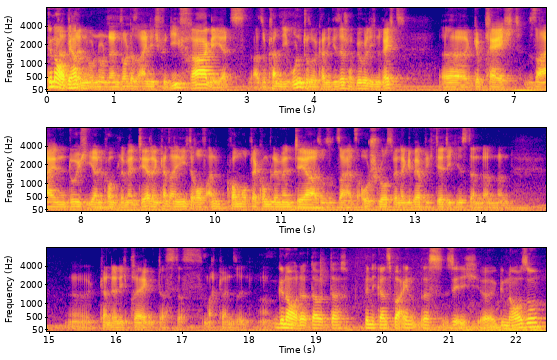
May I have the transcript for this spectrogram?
Genau, da wir haben- und, und dann sollte das eigentlich für die Frage jetzt, also kann die untere, kann die Gesellschaft bürgerlichen Rechts äh, geprägt sein durch ihren Komplementär, dann kann es eigentlich nicht darauf ankommen, ob der Komplementär, also sozusagen als Ausschluss, wenn er gewerblich tätig ist, dann, dann, dann äh, kann der nicht prägen. Das, das macht keinen Sinn. Ja. genau, da, da, da bin ich ganz bei Ihnen, das sehe ich äh, genauso.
